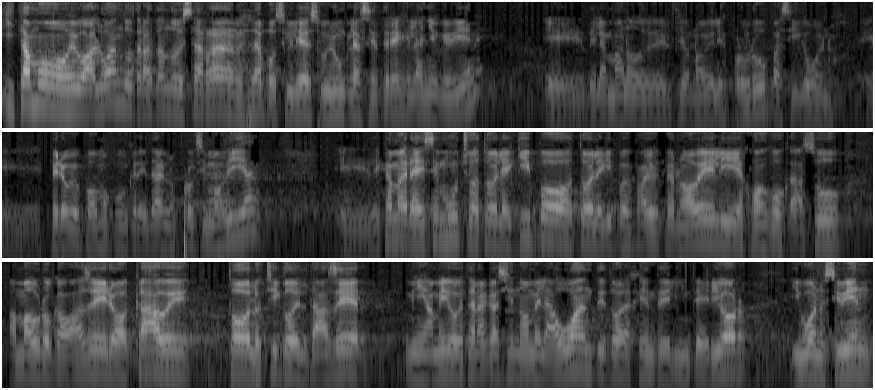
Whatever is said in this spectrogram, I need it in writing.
Y estamos evaluando, tratando de cerrar la posibilidad de subir un clase 3 el año que viene, eh, de la mano del Fiernovel Sport Group, así que bueno, eh, espero que podamos concretar en los próximos días. Déjame agradecer mucho a todo el equipo, a todo el equipo de Fabio Fernovelli, a Juan Coscazú, a Mauro Caballero, a Cabe, todos los chicos del taller, mis amigos que están acá haciéndome el aguante, toda la gente del interior. Y bueno, si bien,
